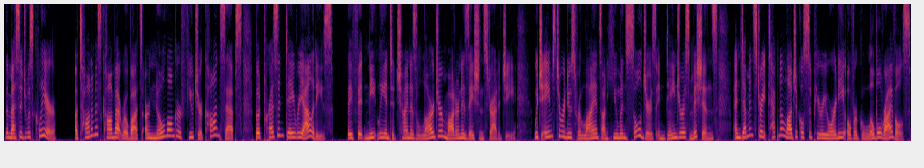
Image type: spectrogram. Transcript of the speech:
The message was clear. Autonomous combat robots are no longer future concepts, but present day realities. They fit neatly into China's larger modernization strategy, which aims to reduce reliance on human soldiers in dangerous missions and demonstrate technological superiority over global rivals.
